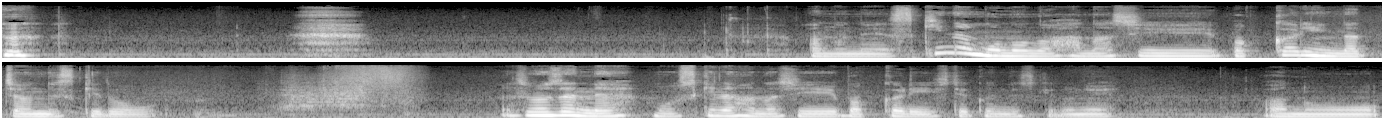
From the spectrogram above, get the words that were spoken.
あのね好きなものの話ばっかりになっちゃうんですけどすいませんね。もう好きな話ばっかりしていくんですけどね。あの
